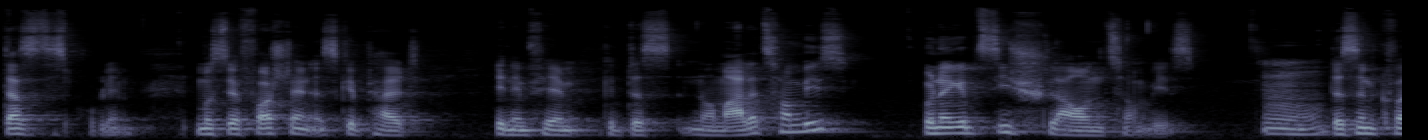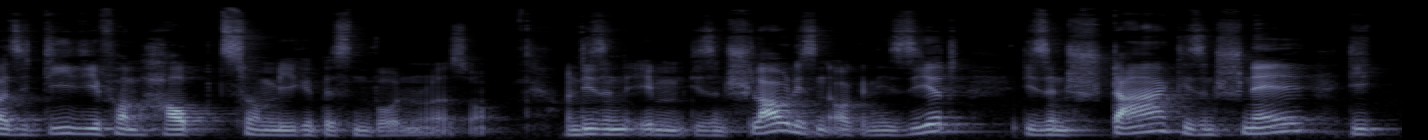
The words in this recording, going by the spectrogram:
Das ist das Problem. Du musst dir vorstellen, es gibt halt, in dem Film gibt es normale Zombies und dann gibt es die schlauen Zombies. Mhm. Das sind quasi die, die vom Hauptzombie gebissen wurden oder so. Und die sind eben, die sind schlau, die sind organisiert, die sind stark, die sind schnell, die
